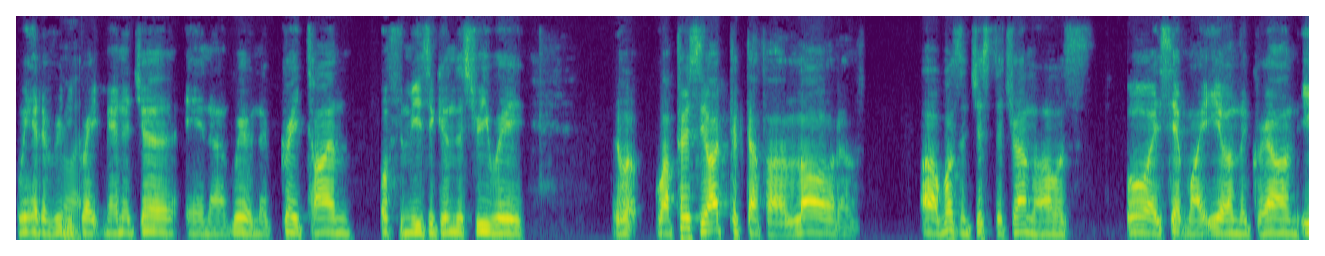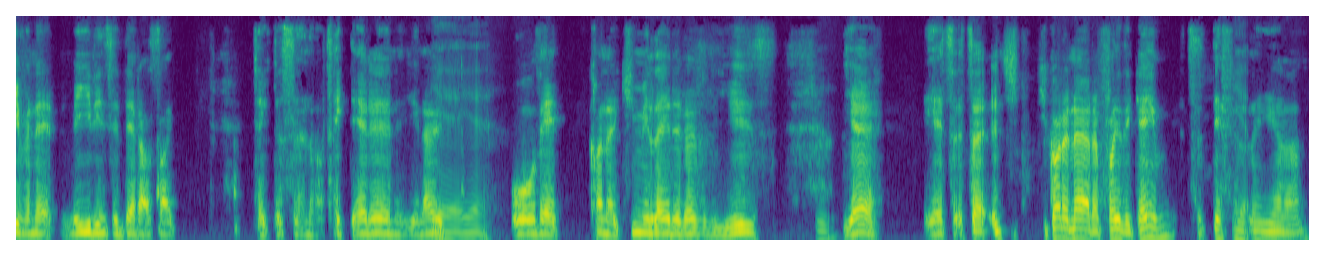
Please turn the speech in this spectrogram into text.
We had a really Right. great manager, and uh, we're in a great time of the music industry where, well, personally, I picked up a lot of. I wasn't just a drummer. I was always had my ear on the ground, even at meetings and that. I was like, take this in, I'll take that in, and you know, Yeah, yeah, all that kind of accumulated over the years. Mm. Yeah, it's it's a it's you got to know how to play the game. It's a definitely you know,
